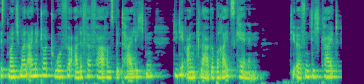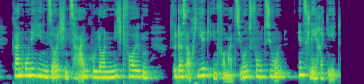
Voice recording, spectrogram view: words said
ist manchmal eine Tortur für alle Verfahrensbeteiligten, die die Anklage bereits kennen. Die Öffentlichkeit kann ohnehin solchen Zahlenkolonnen nicht folgen, so dass auch hier die Informationsfunktion ins Leere geht.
